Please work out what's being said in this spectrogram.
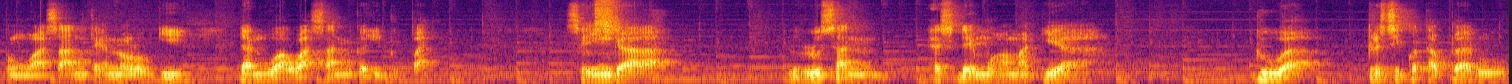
penguasaan teknologi, dan wawasan kehidupan. Sehingga lulusan SD Muhammadiyah dua Gresik Kota Baru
